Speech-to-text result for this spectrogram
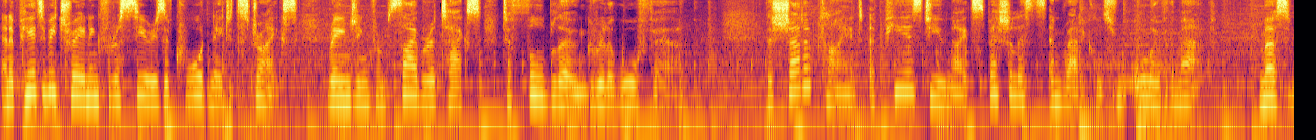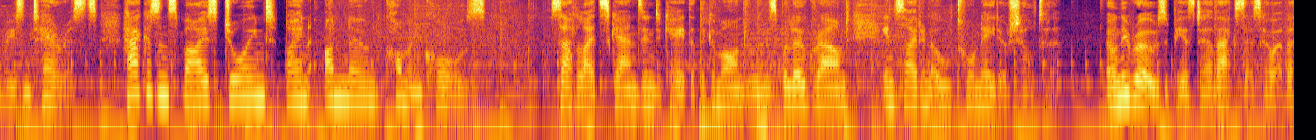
and appear to be training for a series of coordinated strikes, ranging from cyber attacks to full-blown guerrilla warfare. The Shadow Client appears to unite specialists and radicals from all over the map. Mercenaries and terrorists, hackers and spies joined by an unknown common cause. Satellite scans indicate that the command room is below ground inside an old tornado shelter. Only Rose appears to have access, however,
